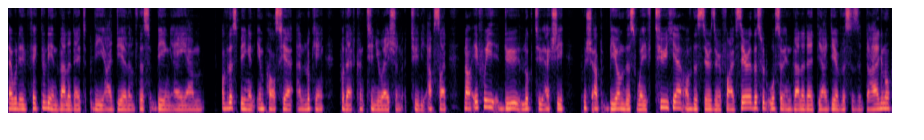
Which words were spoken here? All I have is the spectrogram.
that would effectively invalidate the idea of this being a um, of this being an impulse here and looking for that continuation to the upside. Now, if we do look to actually push up beyond this wave 2 here of the 0050. This would also invalidate the idea of this as a diagonal.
